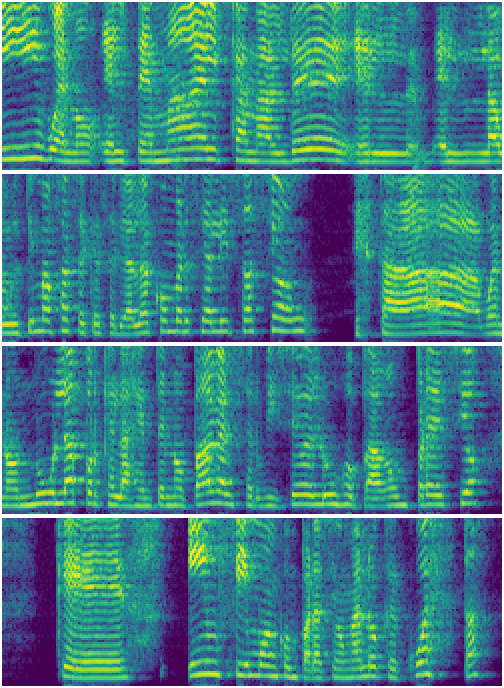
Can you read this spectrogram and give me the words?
Y bueno, el tema del canal de la última fase, que sería la comercialización, está, bueno, nula porque la gente no paga el servicio de lujo, paga un precio que es ínfimo en comparación a lo que cuesta.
